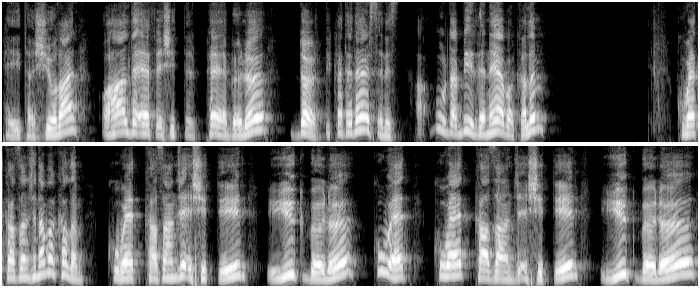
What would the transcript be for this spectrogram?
P'yi taşıyorlar. O halde F eşittir P bölü 4. Dikkat ederseniz burada bir de neye bakalım? Kuvvet kazancına bakalım. Kuvvet kazancı eşittir. Yük bölü kuvvet. Kuvvet kazancı eşittir. Yük bölü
